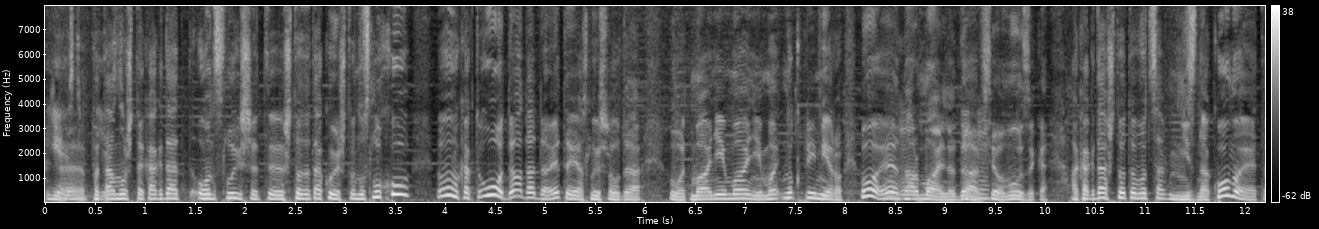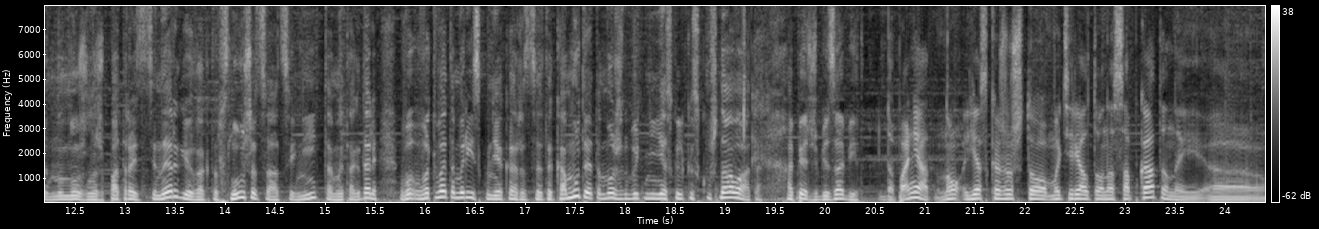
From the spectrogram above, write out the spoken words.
Есть, Потому что когда он слышит что-то такое, что на слуху, он как-то, о, да-да-да, это я слышал, да. Вот, мани, мани, мани. ну, к примеру, о, э, нормально, да, все, музыка. А когда что-то вот незнакомое, это, ну, нужно же потратить энергию, как-то вслушаться, оценить там и так далее. Вот в этом риск, мне кажется, это кому-то это может быть не несколько скучновато. Опять же, без обид. Да, понятно. Но я скажу, что материал-то у нас обкатанный. Э,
